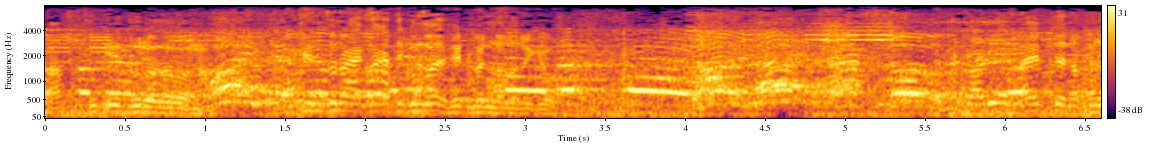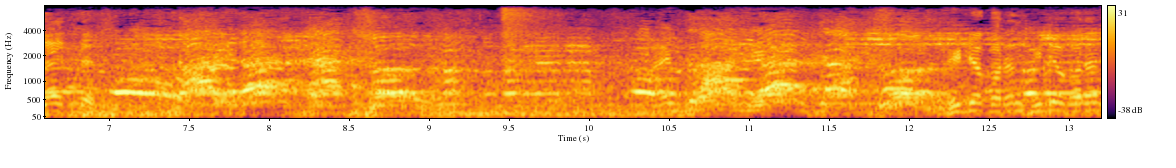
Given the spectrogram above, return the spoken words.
কাছ থেকে দূরে যাব না। তিনজন এক জায়গা থেকে কিন্তু হেঁটবেন না ধরে কেউ লাইভ দেন, আপনি লাইভ দেন। ভিডিও করেন ভিডিও করেন।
